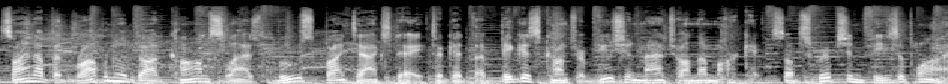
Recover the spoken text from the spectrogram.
Sign up at Robinhood.com slash boost by tax day to get the biggest contribution match on the market. Subscription fees apply.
